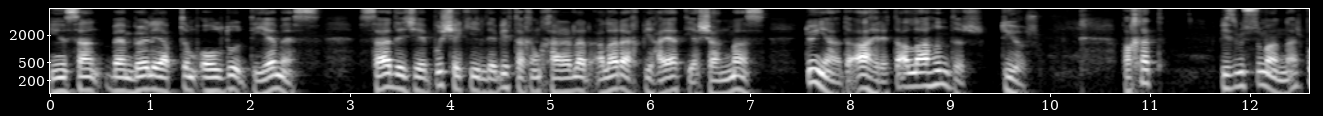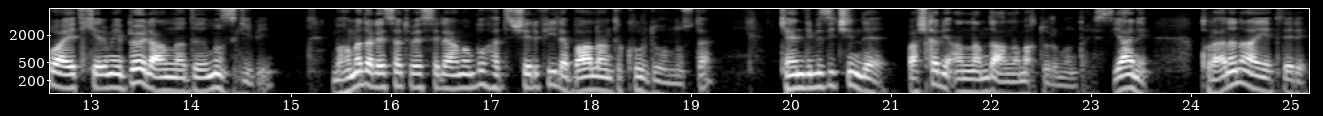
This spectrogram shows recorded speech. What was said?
İnsan ben böyle yaptım oldu diyemez. Sadece bu şekilde bir takım kararlar alarak bir hayat yaşanmaz. Dünyada, ahirette Allah'ındır diyor. Fakat biz Müslümanlar bu ayet-i kerimeyi böyle anladığımız gibi Muhammed Aleyhisselatü Vesselam'ın bu hadis-i şerifiyle bağlantı kurduğumuzda kendimiz için de başka bir anlamda anlamak durumundayız. Yani Kur'an'ın ayetleri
